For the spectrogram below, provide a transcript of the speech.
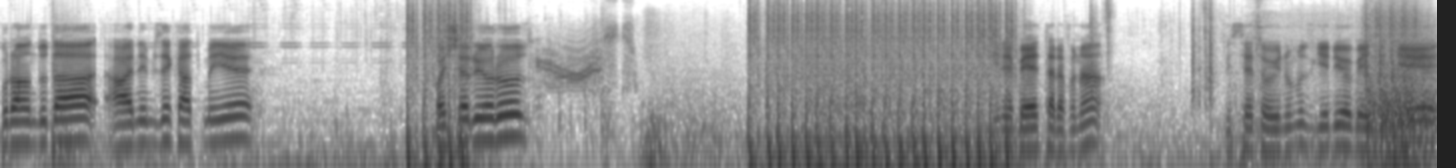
Bu roundu da hanemize katmayı başarıyoruz. Yine B tarafına bir set oyunumuz geliyor belli ki.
